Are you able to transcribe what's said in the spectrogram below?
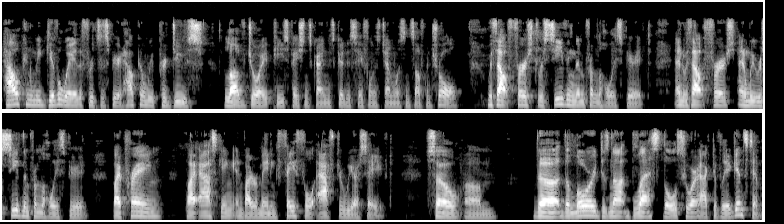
How can we give away the fruits of the Spirit? How can we produce love, joy, peace, patience, kindness, goodness, faithfulness, gentleness, and self control without first receiving them from the Holy Spirit, and without first, and we receive them from the Holy Spirit by praying, by asking, and by remaining faithful after we are saved. So, um, the the Lord does not bless those who are actively against Him.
